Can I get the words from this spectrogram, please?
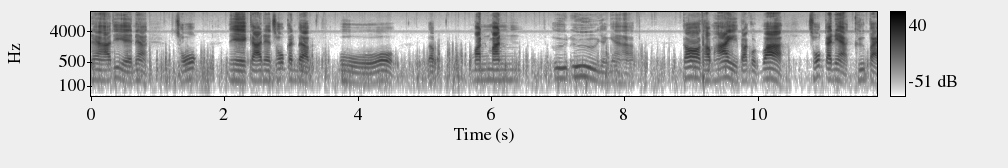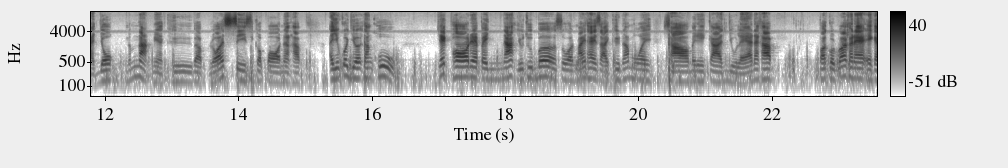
นะฮะที่เห็นเนี่ยชกในเหตุการณ์เนี่ยชกกันแบบ โอ้โห แบบมันมันอื้ออื้อย่างเงี้ยครับ ก็ทำให้ปรากฏว่าชกกันเนี่ยคือ 8 ยกน้ำหนักเนี่ยคือแบบ140กว่าปอนด์นะครับ อายุก็เยอะทั้งคู่เจ็คพอลเนี่ยเป็นนักยูทูบเบอร์ส่วนไมค์ ไทสันคือนักมวยชาวอเมริกันอยู่แล้วนะครับ ปรากฏว่าคะแนนเอก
